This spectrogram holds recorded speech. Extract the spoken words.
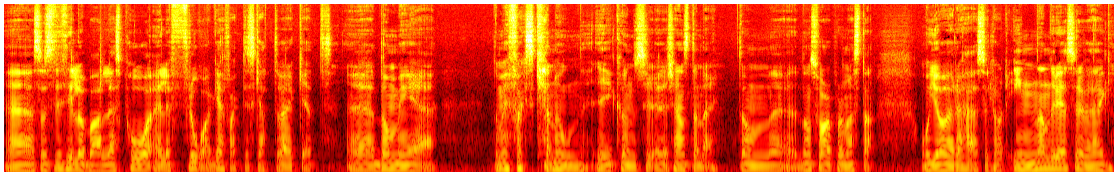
Eh, Så se till att bara läsa på eller fråga faktiskt Skatteverket. Eh, De är, de är faktiskt kanon i kundtjänsten där. De, eh, de svarar på det mesta. Och gör det här såklart innan du reser iväg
